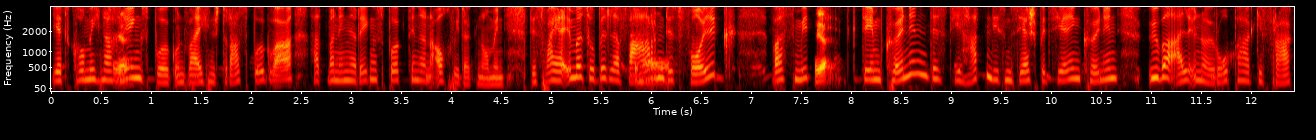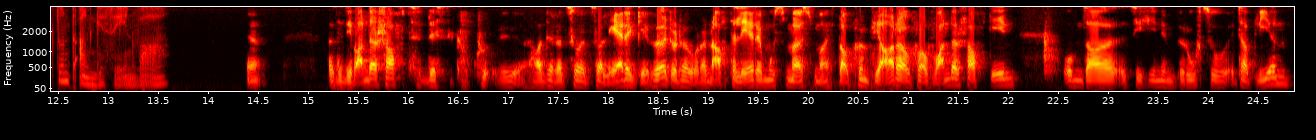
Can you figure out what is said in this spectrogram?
jetzt komme ich nach ja. Regensburg. Und weil ich in Straßburg war, hat man in Regensburg den dann auch wieder genommen. Das war ja immer so ein bisschen erfahrenes genau. Volk, was mit ja. dem Können, das die hatten, diesem sehr speziellen Können, überall in Europa gefragt und angesehen war. Ja. Also die Wanderschaft, das hat ja dazu zur Lehre gehört oder, oder nach der Lehre mussten wir erstmal, ich glaube, fünf Jahre auf, auf Wanderschaft gehen, um da sich in dem Beruf zu etablieren.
